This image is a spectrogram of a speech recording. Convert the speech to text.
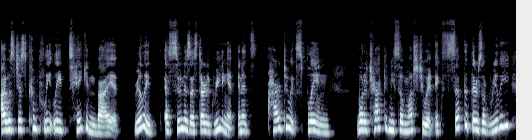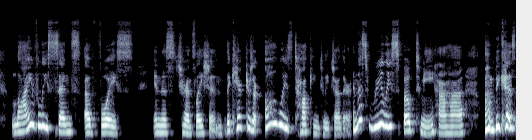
I was just completely taken by it, really, as soon as I started reading it. And it's hard to explain what attracted me so much to it, except that there's a really lively sense of voice in this translation. The characters are always talking to each other. And this really spoke to me, haha, um, because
